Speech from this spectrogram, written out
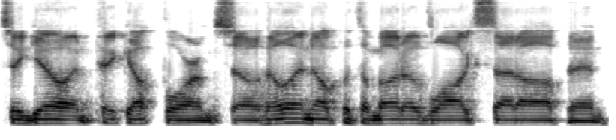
to go and pick up for him. So he'll end up with a moto vlog set up and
